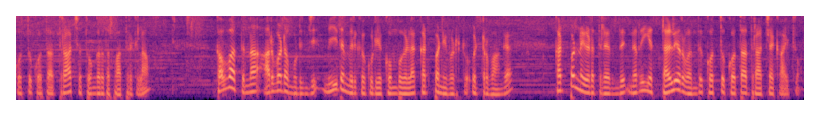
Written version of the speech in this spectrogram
கொத்து கொத்தா திராட்சை தொங்குறத பார்த்துருக்கலாம். கவ்வாத்துனா அறுவடை முடிஞ்சு மீதம் இருக்கக்கூடிய கொம்புகளை கட் பண்ணி விட்டு விட்டுருவாங்க. கட் பண்ண இடத்துல இருந்து நிறைய தளிர் வந்து கொத்து கொத்தா திராட்சை காய்க்கும்.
